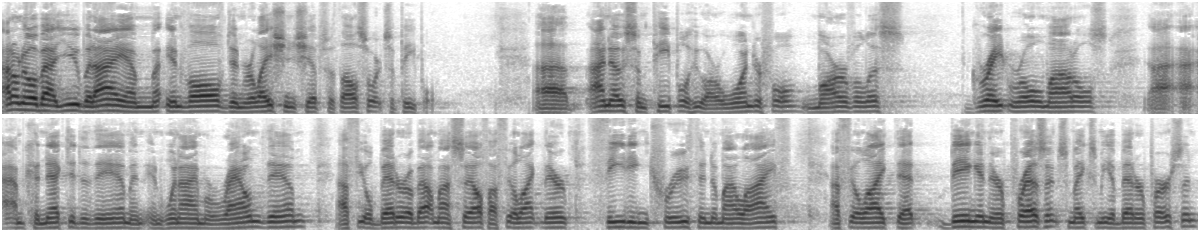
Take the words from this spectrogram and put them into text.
I don't know about you, but I am involved in relationships with all sorts of people. Uh, I know some people who are wonderful, marvelous, great role models. I, am connected to them, and, and when I'm around them, I feel better about myself. I feel like they're feeding truth into my life. I feel like that being in their presence makes me a better person.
